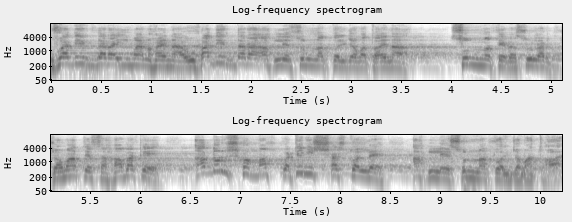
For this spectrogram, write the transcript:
উপাধির দ্বারা ইমান হয় না, উপাধির দ্বারা আহলে সুন্নাতল জমাত হয় না। সুন্নতে রাসুল আর জমাতে সাহাবাকে আদর্শ মাপকাঠি বিশ্বাস করলে আহলে সুন্নাতল জমাত হয়।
